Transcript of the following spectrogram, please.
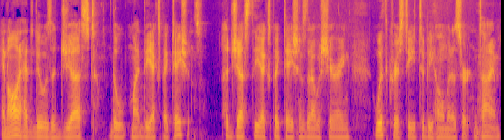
And all I had to do was adjust the, my, the expectations, adjust the expectations that I was sharing with Christy to be home at a certain time.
